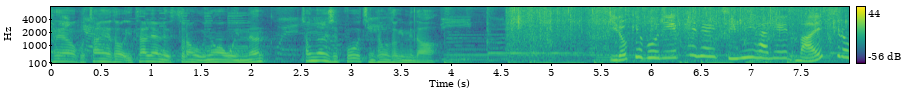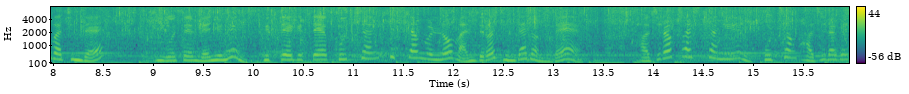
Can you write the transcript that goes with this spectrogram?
안녕하세요. 고창에서 이탈리안 레스토랑을 운영하고 있는 청년 셰프 진평석입니다. 이렇게 보니 팬을 지휘하는 마에스트로 같은데 이곳의 메뉴는 그때그때 고창 특산물로 만들어진다던데 바지락 파스타는 고창 바지락을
